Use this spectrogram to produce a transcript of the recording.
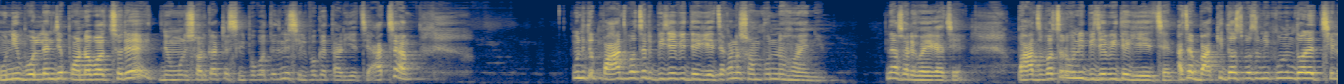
উনি বললেন যে, পনেরো বছরে তৃণমূল সরকার একটা শিল্প করতে দিনে শিল্পকে তাড়িয়েছে। আচ্ছা উনি তো পাঁচ বছর বিজেপিতে গিয়েছে এখনও সম্পূর্ণ হয়নি। না সরি হয়ে গেছে। পাঁচ বছর উনি বিজেপিতে গিয়েছেন। আচ্ছা বাকি দশ বছর উনি কোন দলের ছিল?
